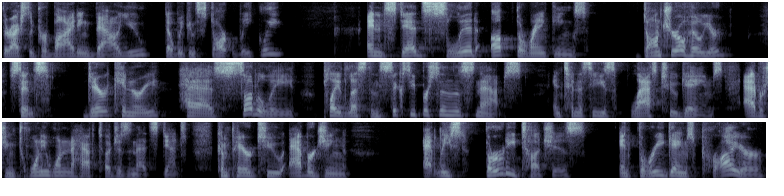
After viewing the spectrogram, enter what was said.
They're actually providing value that we can start weekly. And instead slid up the rankings Dontrell Hilliard, since Derrick Henry has subtly played less than 60% of the snaps in Tennessee's last two games, averaging 21 and a half touches in that stint, compared to averaging at least 30 touches in three games prior.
